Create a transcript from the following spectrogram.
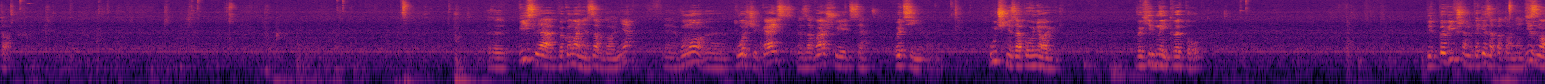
Так. Е, Після виконання завдання е, воно е, творчий кейс завершується оцінюванням. Учні заповняють вихідний квиток. Відповівши на такі запитання, дізналися.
